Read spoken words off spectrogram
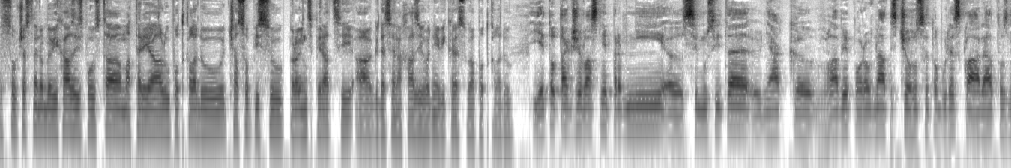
současné době vychází spousta materiálů, podkladů, časopisů pro inspiraci a kde se nachází hodně výkresů a podkladů. Je to tak, že vlastně první eh, si musíte nějak eh, v hlavě porovnat, z čeho se to bude skládat, to znamená,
